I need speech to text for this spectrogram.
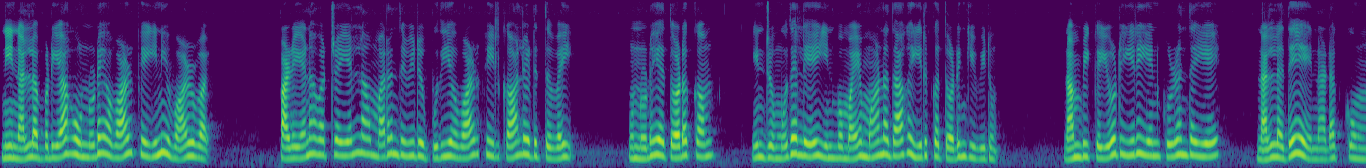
நீ நல்லபடியாக உன்னுடைய வாழ்க்கை இனி வாழ்வாய். பழையனவற்றை எல்லாம் மறந்துவிடு புதிய வாழ்க்கையில் காலெடுத்து வை. உன்னுடைய தொடக்கம் இன்று முதலே இன்பமயமானதாக இருக்கத் தொடங்கிவிடும். நம்பிக்கையோடு இரு என் குழந்தையே நல்லதே நடக்கும்.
